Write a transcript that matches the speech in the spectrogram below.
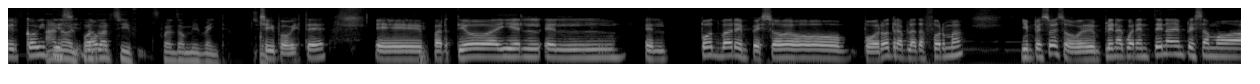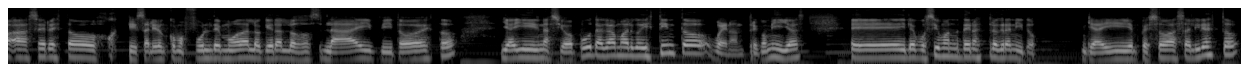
el COVID-19. Ah, no, el Podbar sí fue el 2020. Sí, pues, viste. Eh, Sí. Partió ahí el, el, el Podbar, empezó por otra plataforma y empezó eso. En plena cuarentena empezamos a hacer estos que salieron como full de moda, lo que eran los live y todo esto. Y ahí nació, puta, hagamos algo distinto, bueno, entre comillas, eh, y le pusimos de nuestro granito. Y ahí empezó a salir esto.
